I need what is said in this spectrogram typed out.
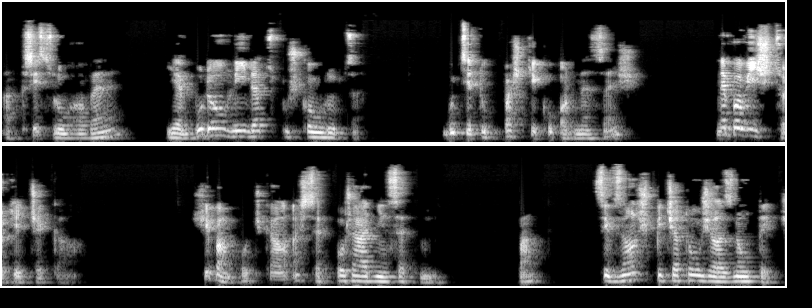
a tři sluhové je budou hlídat s puškou v ruce. Buď si tu paštiku odneseš, nebo víš, co tě čeká. Šibal počkal, až se pořádně setmí. Pak si vzal špičatou železnou tyč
